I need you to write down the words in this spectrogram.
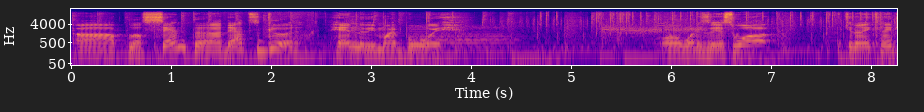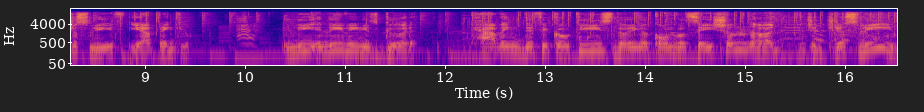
Uh, placenta, that's good. Henry, my boy. Oh, what is this? What? Can I, can I just leave? Yeah, thank you. Le leaving is good having difficulties during a conversation, uh, just leave.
